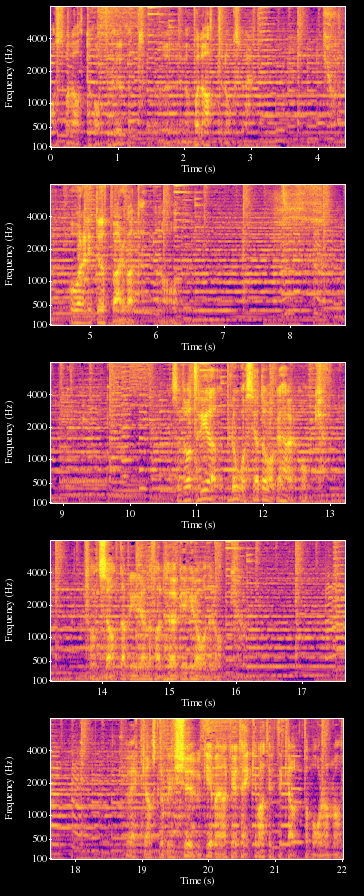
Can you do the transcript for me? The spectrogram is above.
måste man alltid ha på huvudet på natten också och vara lite uppvarvad ja. så det var tre blåsiga dagar här och från söndag blir det i alla fall högre grader och i veckan skulle det bli 20 men jag kan ju tänka mig att det är lite kallt på morgonen och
